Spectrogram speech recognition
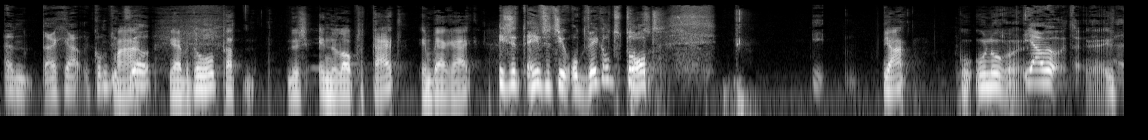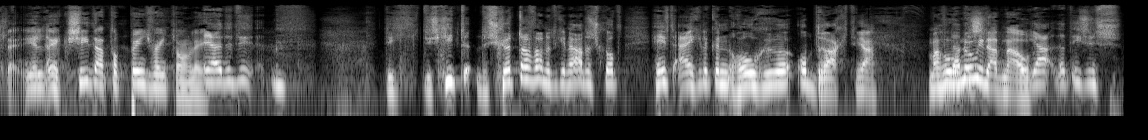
En daar gaat, komt natuurlijk Maar veel. jij bedoelt dat dus in de loop der tijd in Bergrijk Is het, heeft het zich ontwikkeld tot. tot... Ja? Hoe, hoe nog? Ja, Ik zie dat op het puntje van je tong liggen. ja, dit is. De, de, schiet, de schutter van het genadeschot heeft eigenlijk een hogere opdracht. Ja. Maar hoe Dat noem is- je dat nou? Ja, dat is een.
